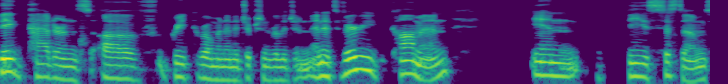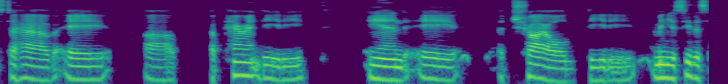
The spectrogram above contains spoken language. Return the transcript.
big patterns of Greek, Roman, and Egyptian religion. And it's very common in these systems to have a uh, a parent deity and a a child deity. I mean, you see this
